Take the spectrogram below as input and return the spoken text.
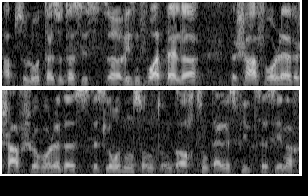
Absolut, also das ist ein Riesenvorteil der, der Schafwolle, der Schafschurwolle, des, des Lodens und, und auch zum Teil des Filzes, je nach,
